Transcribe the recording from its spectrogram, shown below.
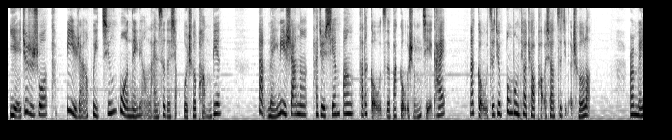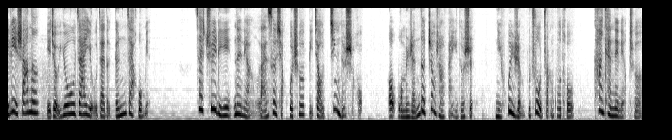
也就是说，她必然会经过那辆蓝色的小货车旁边。但梅丽莎呢，她就先帮她的狗子把狗绳解开，那狗子就蹦蹦跳跳跑向自己的车了，而梅丽莎呢，也就悠哉悠哉地跟在后面。在距离那辆蓝色小货车比较近的时候，哦，我们人的正常反应都是你会忍不住转过头看看那辆车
